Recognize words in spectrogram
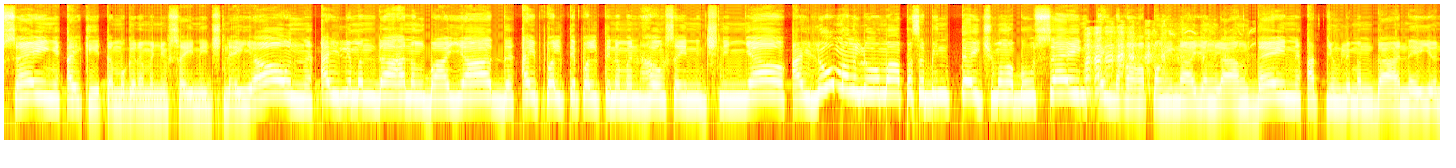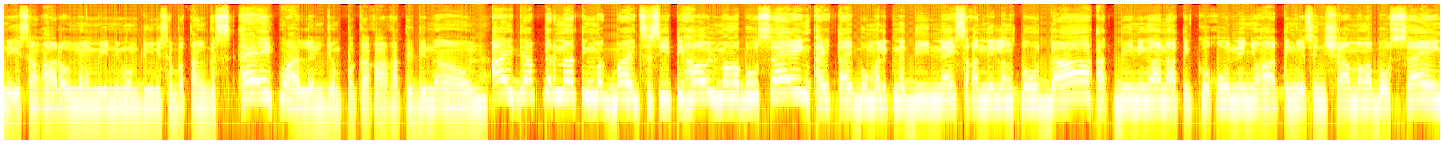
busay ay kita mo ga naman yung signage na iyon. Ay limandaan ang bayad. Ay palti-palti naman ho ang signage ninyo. Ay lumang luma pa sa vintage mga busay ay nakakapanghinayang lang din. At yung limandaan na iyon ay isang araw ng minimum din sa Batangas. Ay walan yung pagkakakati din noon. Ay di after nating magbayad sa City Hall mga busay ay tayo bumalik na dinay sa kanilang tuda. At dini nga natin kukunin yung ating lisensya mga busay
